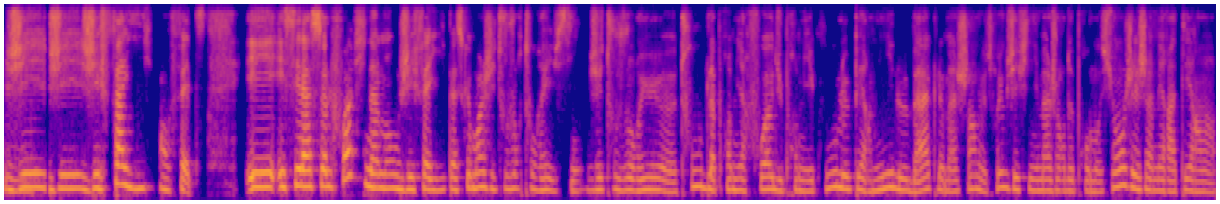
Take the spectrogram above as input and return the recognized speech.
Mmh. J'ai failli, en fait. Et, c'est la seule fois, finalement, où j'ai failli, parce que moi, j'ai toujours tout réussi. J'ai toujours eu tout de la première fois, du premier coup, le permis, le bac, le machin, le truc. J'ai fini major de promotion. J'ai jamais raté un,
